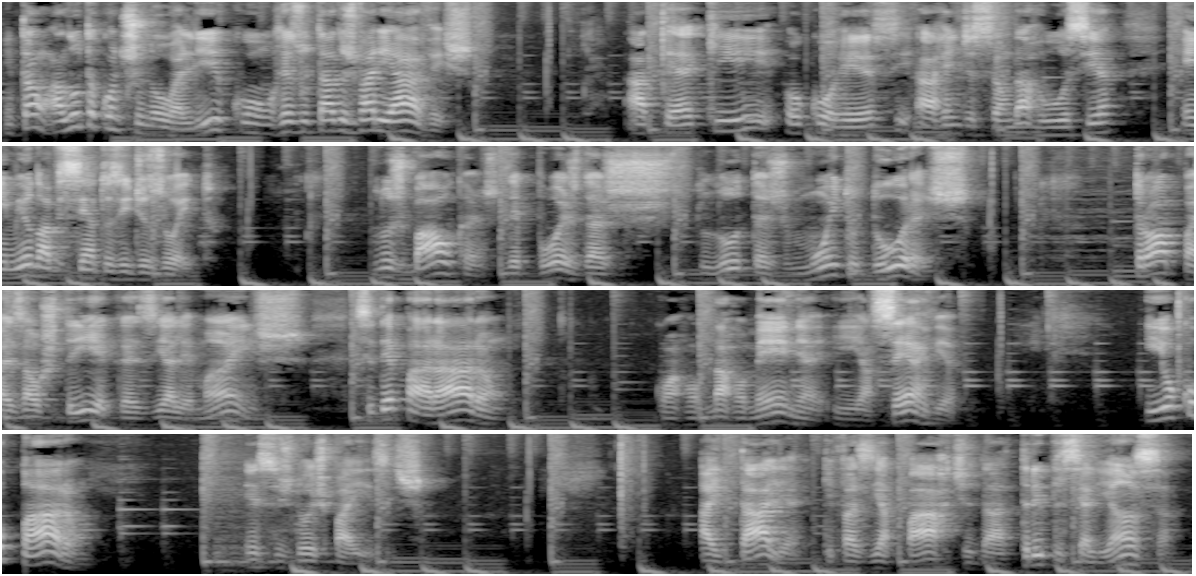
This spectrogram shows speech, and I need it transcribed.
Então, a luta continuou ali com resultados variáveis, até que ocorresse a rendição da Rússia em 1918. Nos Balcãs, depois das lutas muito duras, tropas austríacas e alemães se depararam a, na Romênia e a Sérvia e ocuparam esses dois países. A Itália, que fazia parte da Tríplice Aliança,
